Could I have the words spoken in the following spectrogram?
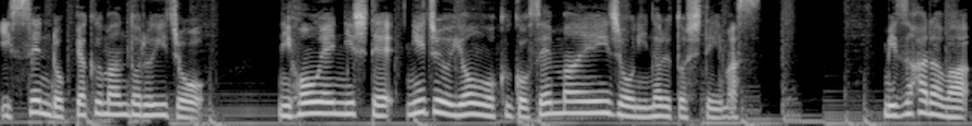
1600万ドル以上。日本円にして24億5000万円以上になるとしています。水原は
